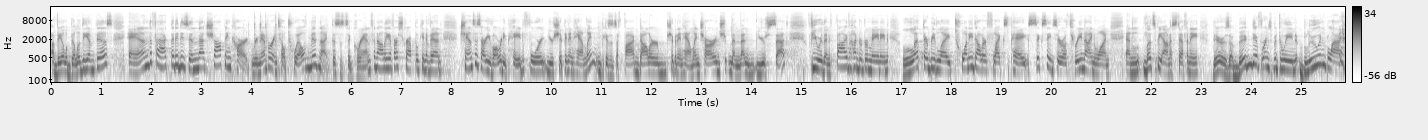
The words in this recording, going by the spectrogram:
availability of this and the fact that it is in that shopping cart, remember until 12 midnight, this is the grand finale of our scrapbooking event. Chances are you've already paid for your shipping and handling because it's a $5 shipping and handling charge and then you're set. Fewer than 500 500 remaining. Let there be light, $20 flex pay, 680391. And let's be honest, Stephanie, there is a big difference between blue and black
